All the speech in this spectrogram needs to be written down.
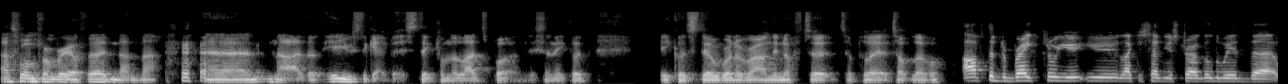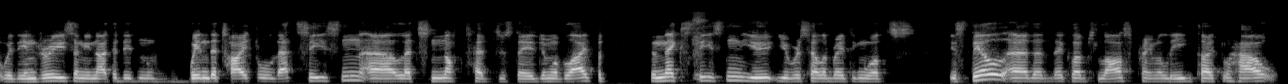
That's one from Rio Ferdinand. That, um, nah, the, he used to get a bit of stick from the lads, but listen, he could, he could still run around enough to to play at top level. After the breakthrough, you you like you said, you struggled with uh, with injuries, and United didn't win the title that season. Uh, let's not head to Stadium of Light, but the next season, you you were celebrating what's is still uh, the, the club's last Premier League title. How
